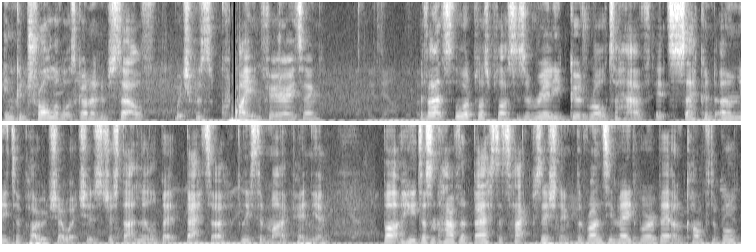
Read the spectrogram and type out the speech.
in control of what's going on himself, which was quite infuriating. Advanced Forward Plus Plus is a really good role to have. It's second only to Poacher, which is just that little bit better, at least in my opinion. But he doesn't have the best attack positioning. The runs he made were a bit uncomfortable.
